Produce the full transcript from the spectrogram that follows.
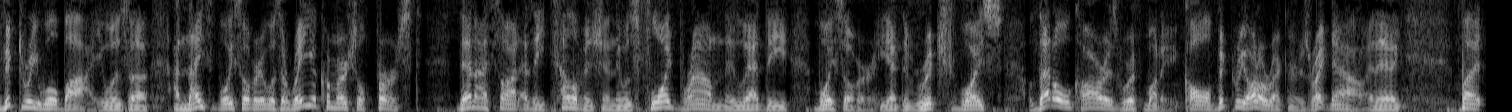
Victory will buy. It was a, a nice voiceover. It was a radio commercial first. Then I saw it as a television. It was Floyd Brown who had the voiceover. He had the rich voice. That old car is worth money. Call Victory Auto Wreckers right now. And then, but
